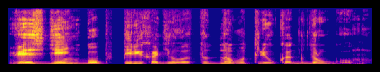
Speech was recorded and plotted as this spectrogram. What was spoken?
Весь день Боб переходил от одного трюка к другому.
